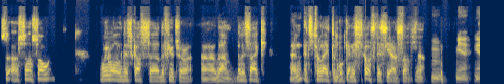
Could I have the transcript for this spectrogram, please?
So uh, so so we will discuss uh, the future uh, then. But it's like, and it's too late to book any shows this year. So yeah. Yeah, yeah.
